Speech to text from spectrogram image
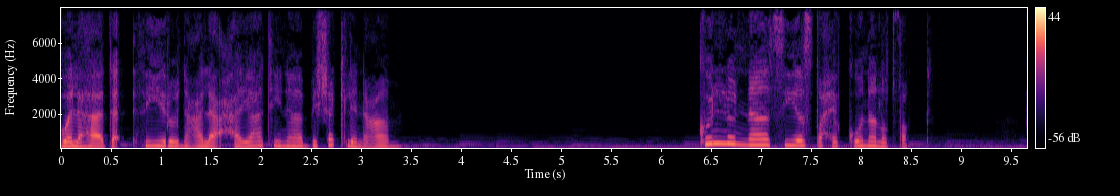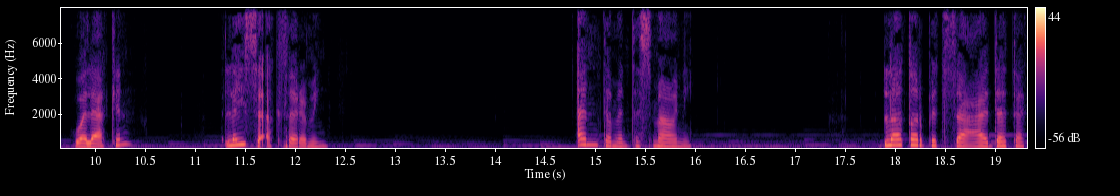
ولها تأثير على حياتنا بشكل عام. كل الناس يستحقون لطفك ولكن ليس أكثر منك. أنت من تسمعني. لا تربط سعادتك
